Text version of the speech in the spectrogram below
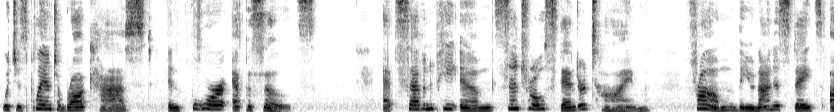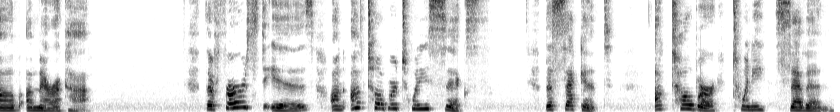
which is planned to broadcast in four episodes at 7 p.m. Central Standard Time from the United States of America. The first is on October 26th, the second, October 27.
